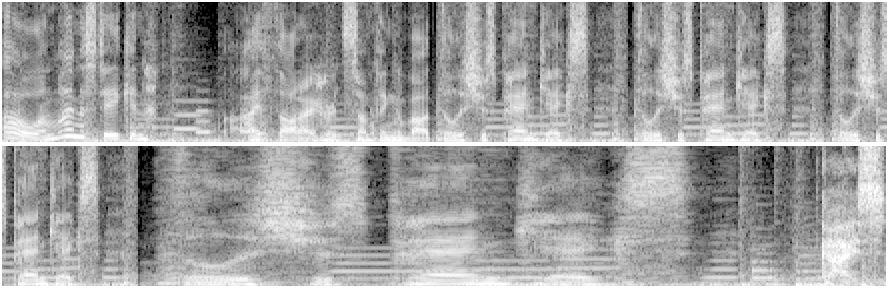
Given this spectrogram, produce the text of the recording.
Oh, am I mistaken? I thought I heard something about delicious pancakes. Delicious pancakes. Delicious pancakes. Delicious pancakes. Guys.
